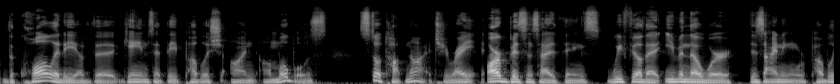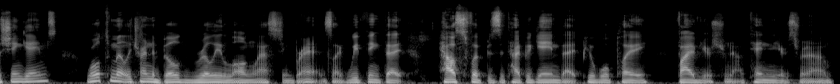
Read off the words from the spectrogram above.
the quality of the games that they publish on on mobiles still top notch, right? Our business side of things, we feel that even though we're designing, we're publishing games, we're ultimately trying to build really long lasting brands. Like we think that House Flip is the type of game that people will play five years from now, 10 years from now,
